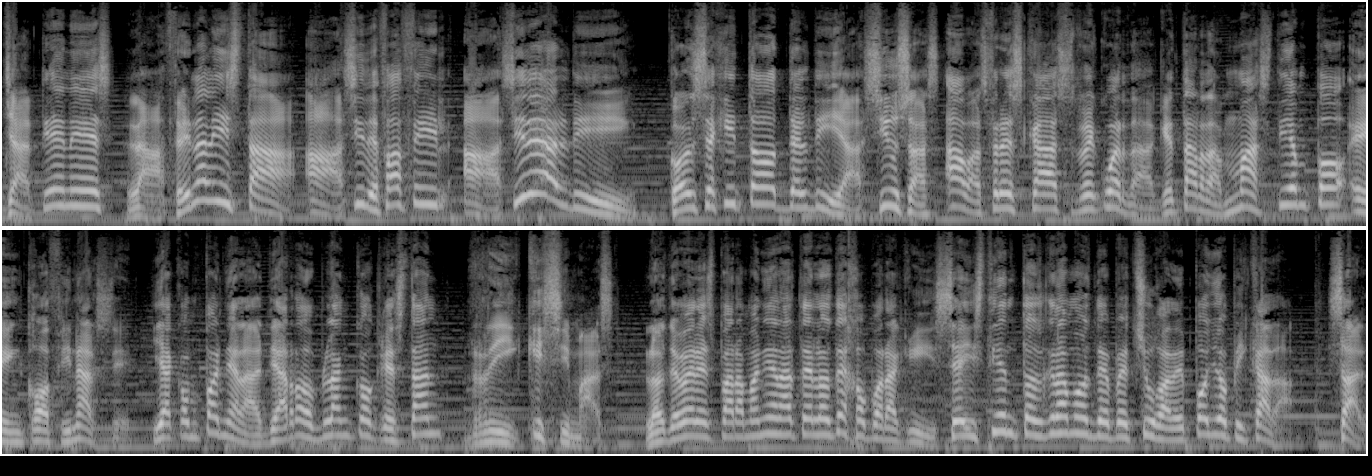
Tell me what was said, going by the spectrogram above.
ya tienes la cena lista. Así de fácil, así de Aldi. Consejito del día, si usas habas frescas, recuerda que tardan más tiempo en cocinarse y acompáñalas de arroz blanco que están riquísimas. Los deberes para mañana te los dejo por aquí. 600 gramos de pechuga de pollo picada, sal,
